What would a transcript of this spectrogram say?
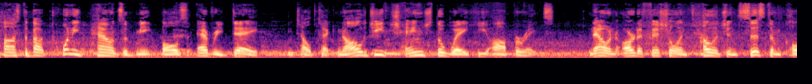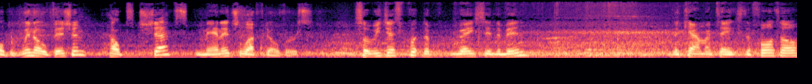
tossed about 20 pounds of meatballs every day until technology changed the way he operates. Now, an artificial intelligence system called Winnow Vision helps chefs manage leftovers. So we just put the waste in the bin. The camera takes the photo.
